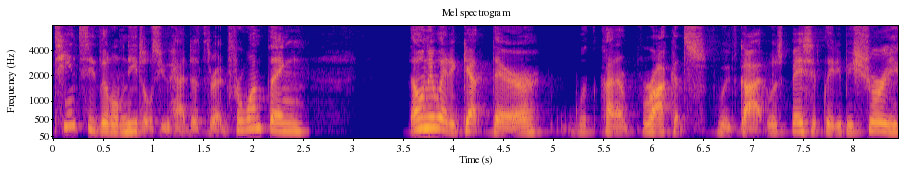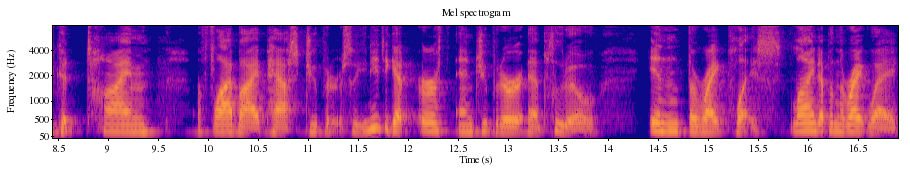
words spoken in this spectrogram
teensy little needles you had to thread for one thing the only way to get there with kind of rockets we've got was basically to be sure you could time a flyby past jupiter so you need to get earth and jupiter and pluto in the right place lined up in the right way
